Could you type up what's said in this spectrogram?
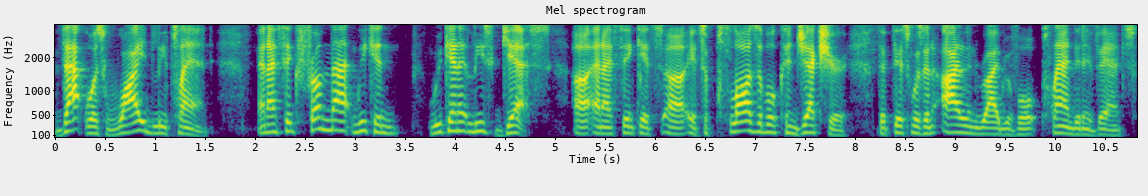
that was widely planned. And I think from that we can we can at least guess Uh, and I think it's uh, it's a plausible conjecture that this was an island ride revolt planned in advance,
